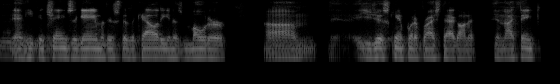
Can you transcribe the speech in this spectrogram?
and mm-hmm. he can change the game with his physicality and his motor. Um, you just can't put a price tag on it. And I think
